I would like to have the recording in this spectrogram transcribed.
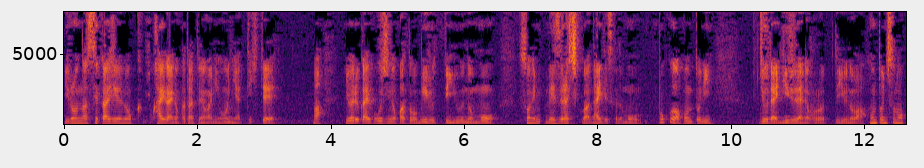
いろんな世界中の海外の方っていうのが日本にやってきてまあいわゆる外国人の方を見るっていうのもそんなに珍しくはないですけども僕は本当に10代、20代の頃っていうのは、本当にその、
